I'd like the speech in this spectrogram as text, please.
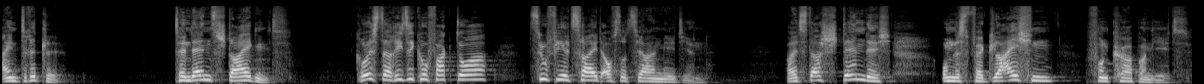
Ein Drittel. Tendenz steigend. Größter Risikofaktor, zu viel Zeit auf sozialen Medien weil es da ständig um das Vergleichen von Körpern geht.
